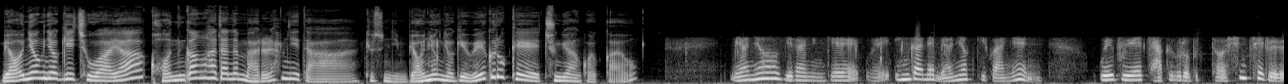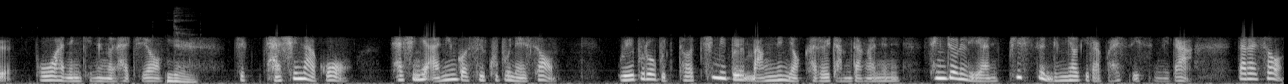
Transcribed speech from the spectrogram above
면역력이 좋아야 건강하다는 말을 합니다. 교수님, 면역력이 왜 그렇게 중요한 걸까요? 면역이라는 게 왜 인간의 면역 기관은 외부의 자극으로부터 신체를 보호하는 기능을 하지요. 네. 즉 자신하고 자신이 아닌 것을 구분해서 외부로부터 침입을 막는 역할을 담당하는 생존을 위한 필수 능력이라고 할 수 있습니다. 따라서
